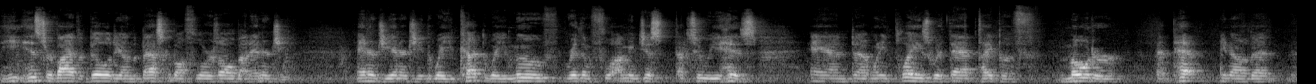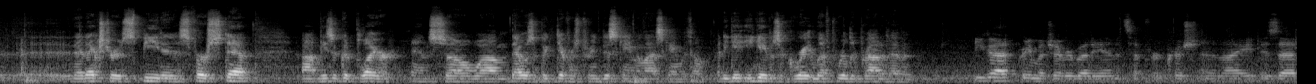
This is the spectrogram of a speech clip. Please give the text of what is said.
he, his survivability on the basketball floor is all about energy. Energy, energy, the way you cut, the way you move, rhythm, flow. I mean, just that's who he is. And uh, when he plays with that type of motor, that pep, you know, that uh, that extra speed in his first step, um, he's a good player. And so um, that was a big difference between this game and last game with him. And he gave, he gave us a great lift. Really proud of Evan. You got pretty much everybody in except for Christian tonight. Is that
